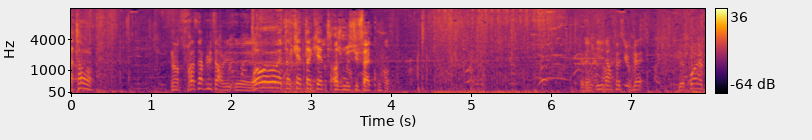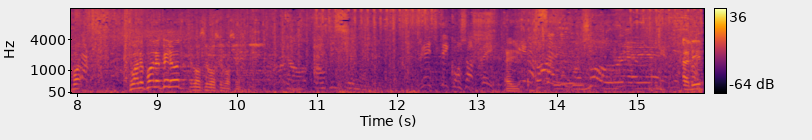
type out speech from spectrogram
Attends. Non, tu feras ça plus tard. lui. Euh, Ouais, ouais, ouais, t'inquiète, t'inquiète. Oh, je me suis fait à coup. euh, Il en fait, s'il vous plaît. Le point, le point Point, le point, le payload. C'est bon, c'est bon, c'est bon, c'est bon. Allez. Allez.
